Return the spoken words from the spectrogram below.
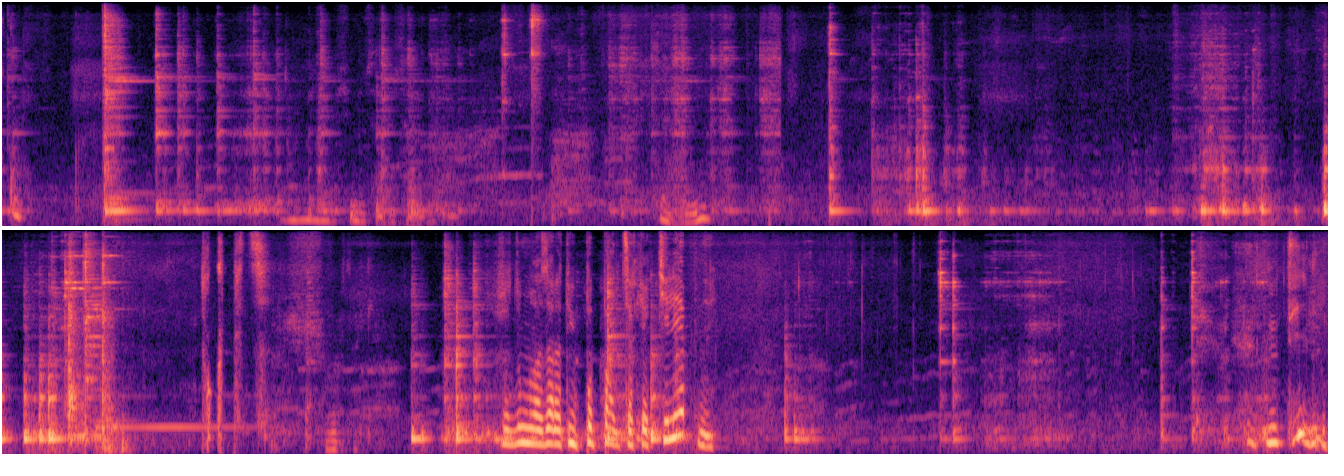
робимо? Тягни. То капець. Що таке? Вже думала, зараз тобі по пальцях як тілепне. Ну ти,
